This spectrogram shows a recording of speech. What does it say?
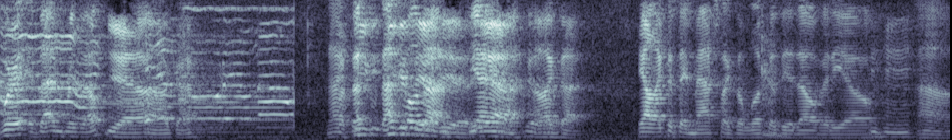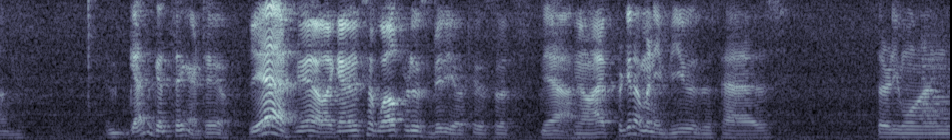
Where is that in Brazil? Yeah. Oh, okay. Nice. So That's, you- that's you well the done. idea. Yeah, Yeah, yeah, yeah. I like that. Yeah, I like that they match like the look of the Adele video. Mhm. Um, guy's a good singer too. Yeah, yeah, like and it's a well produced video too, so it's Yeah. you know, I forget how many views this has. 31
